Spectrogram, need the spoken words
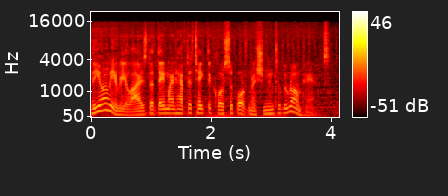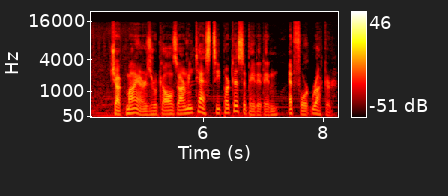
The Army realized that they might have to take the close support mission into their own hands Chuck Myers recalls Army tests he participated in at Fort Rucker.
